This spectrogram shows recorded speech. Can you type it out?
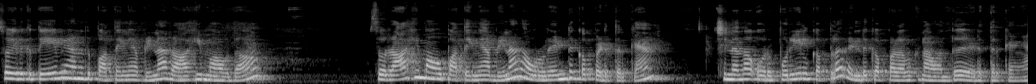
ஸோ இதுக்கு தேவையானது பார்த்தீங்க அப்படின்னா ராகி மாவு தான். ஸோ ராகி மாவு பார்த்தீங்க அப்படின்னா நான் ஒரு ரெண்டு கப் எடுத்திருக்கேன். சின்னதாக ஒரு பொரியல் கப்பில் ரெண்டு கப் அளவுக்கு நான் வந்து எடுத்திருக்கேங்க.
